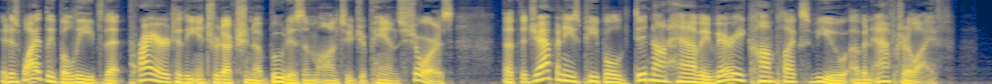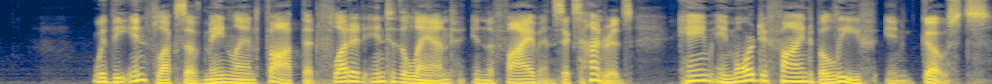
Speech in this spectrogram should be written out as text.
It is widely believed that prior to the introduction of Buddhism onto Japan's shores, that the Japanese people did not have a very complex view of an afterlife. With the influx of mainland thought that flooded into the land in the 5 and 600s came a more defined belief in ghosts.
